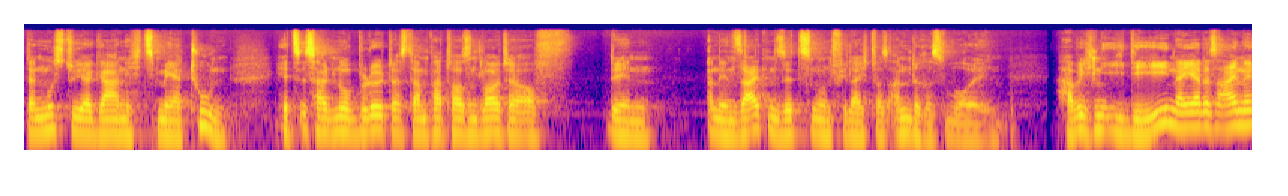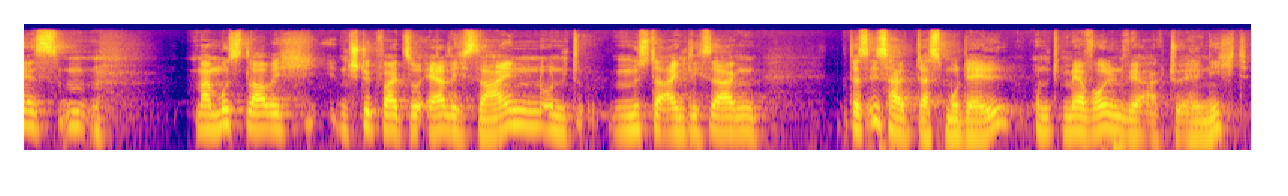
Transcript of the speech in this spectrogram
Dann musst du ja gar nichts mehr tun. Jetzt ist halt nur blöd, dass da ein paar tausend Leute auf den, an den Seiten sitzen und vielleicht was anderes wollen. Habe ich eine Idee? Naja, das eine ist, man muss, glaube ich, ein Stück weit so ehrlich sein und müsste eigentlich sagen, das ist halt das Modell und mehr wollen wir aktuell nicht.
